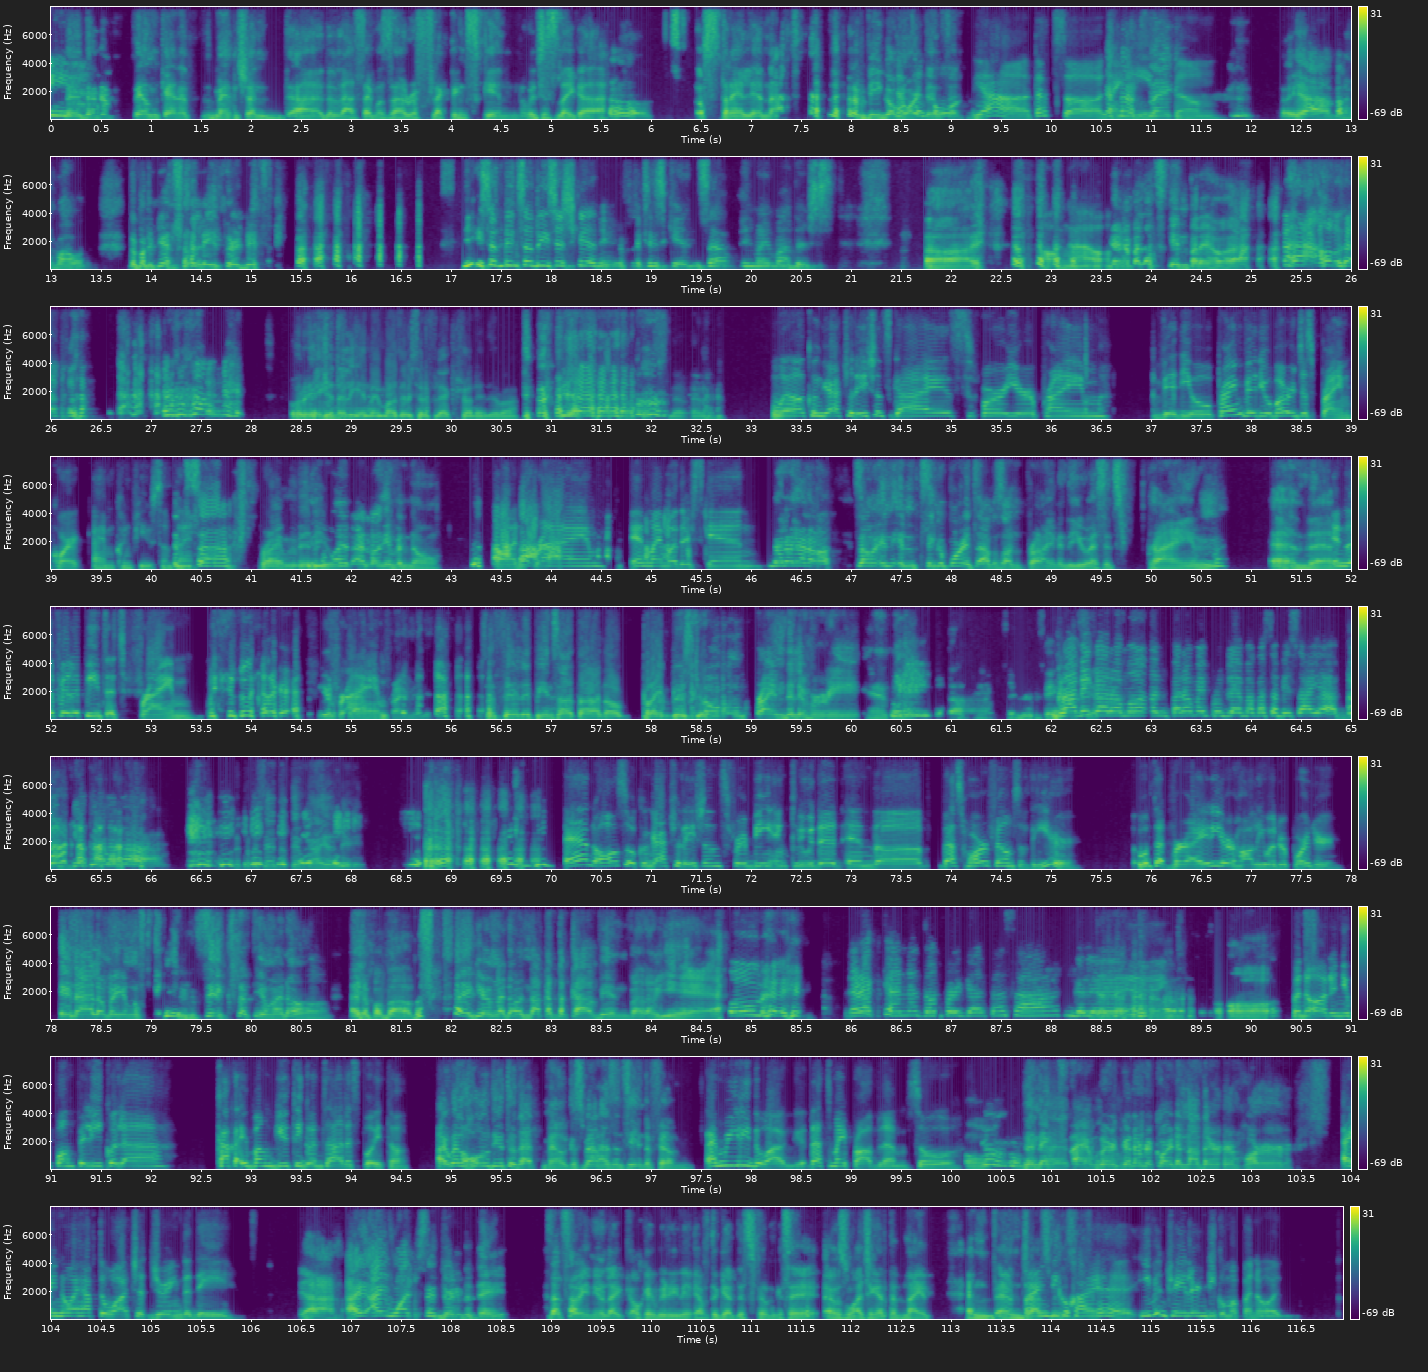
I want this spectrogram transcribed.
the, the film Kenneth mentioned uh, the last time was uh, Reflecting Skin, which is like a Oh. Australian Vigo That's an Mortensen. old, yeah, that's a Yeah, it's 90s like- film. Yeah, parang wow. Napanood ko yan sa laser disc. Yung Isa din sa research ko yan eh, reflection skin sa In My Mother's. Ah, Oo nga, oo kaya nga. pala skin pareho, ha? Oo nga pala. Originally, in my mother's reflection, eh, di ba? Tapos na, ano. Well, congratulations, guys, for your Prime Video. Prime Video ba or just Prime Cork? I'm confused sometimes. It's uh, Prime you Video. know? I don't even know. On Prime, in my mother's skin. No, no, no, no. So in, in Singapore, it's Amazon Prime. In the US, it's Prime. And then In the Philippines, it's Prime. Letter F, Yung Prime. Prime Video. Sa Philippines ata, ano, Prime There's Video. no Prime delivery in the Philippines. Grabe ka, Ramon. Parang may problema ka sa Bisaya. Video talaga. Representative nga yun eh. And also, congratulations for being included in the best horror films of the year. Was that Variety or Hollywood Reporter? Inala mo yung screen 6 at yung ano, ano pa ba? Basta yung ano, knock at the cabin. Parang, yeah. Oh, my. Direct Kenneth, don't forget us ha. Galing. Galing. Oo. Panoorin niyo po ang pelikula. Kakaibang Beauty Gonzales po ito. I will hold you to that, Mel, because Mel hasn't seen the film. I'm really duwag. That's my problem. So, Oh, the next time, we're to. gonna record another horror. I know I have to watch it during the day. Yeah, I, I watched it during the day. That's how I knew, like, okay, we really have to get this film. Because I was watching it at night. And, and Parang hindi Jasmine ko kaya eh. Even trailer hindi ko mapanood.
